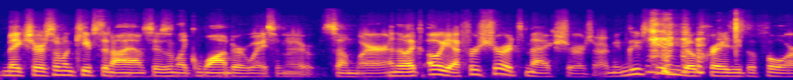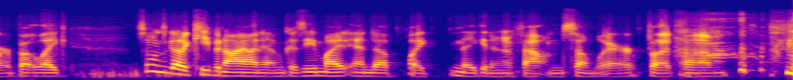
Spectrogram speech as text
make sure someone keeps an eye on him so he doesn't like wander away somewhere." Somewhere, and they're like, "Oh yeah, for sure, it's Max Scherzer. I mean, we've seen him go crazy before, but like." Someone's got to keep an eye on him because he might end up like naked in a fountain somewhere. But um,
